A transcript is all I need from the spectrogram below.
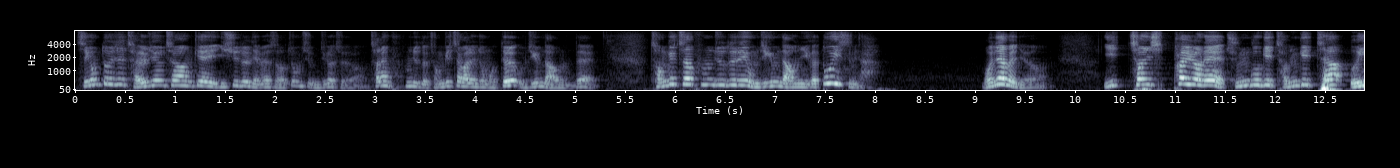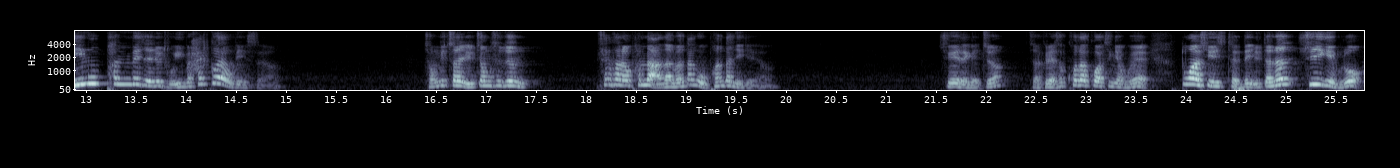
지금 또 이제 자율주행차와 함께 이슈들 되면서 조금씩 움직여줘요. 차량 부품주들, 전기차 관련 종목들 움직임 나오는데 전기차 품주들이 움직임 나오는 이유가 또 있습니다. 뭐냐면요. 2018년에 중국이 전기차 의무 판매제를 도입을 할 거라고 돼 있어요. 전기차 일정 수준 생산하고 판매 안 하면 딴 거 못 판다는 얘기예요. 주의되겠죠? 자, 그래서 코다코 같은 경우에 또 할 수 있을 텐데 일단은 수익임으로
